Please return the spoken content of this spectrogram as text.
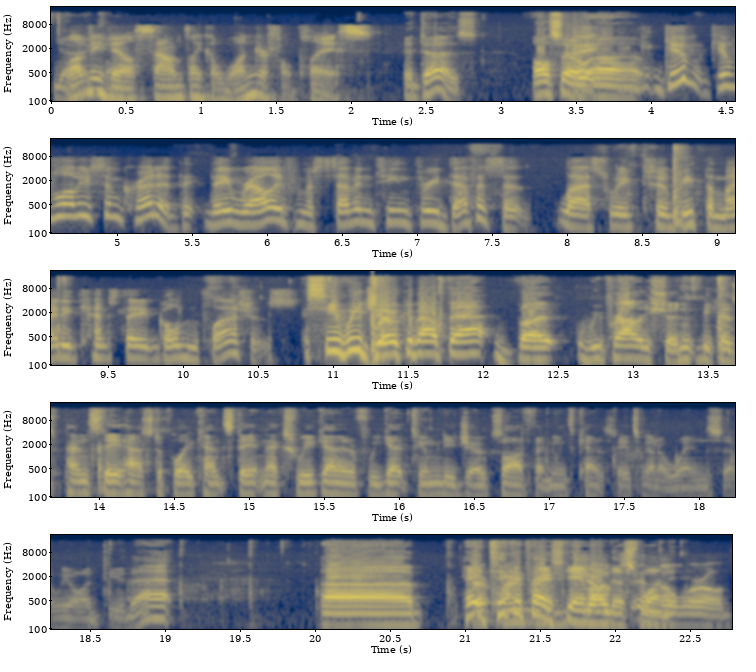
Yeah, Lovieville sounds like a wonderful place. It does. Also, Hey, uh, give give Lovie some credit. They, they rallied from a 17-3 deficit last week to beat the mighty Kent State Golden Flashes. See, we joke about that, but we probably shouldn't because Penn State has to play Kent State next weekend, and if we get too many jokes off, that means Kent State's going to win, so we won't do that. Uh, hey, There ticket aren't price game on this in the one. world.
